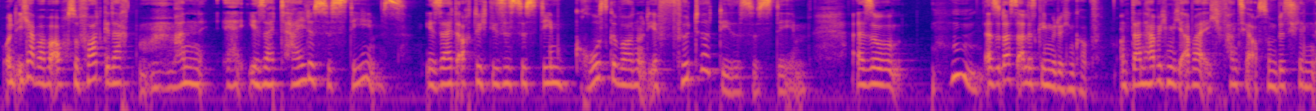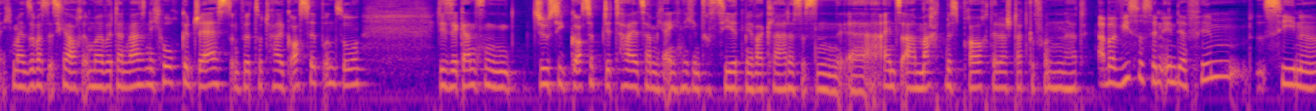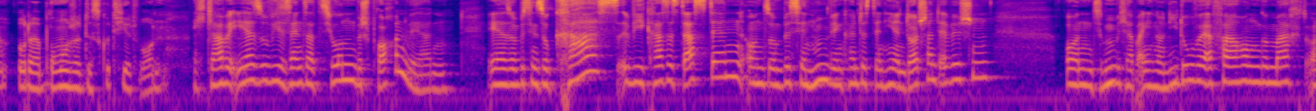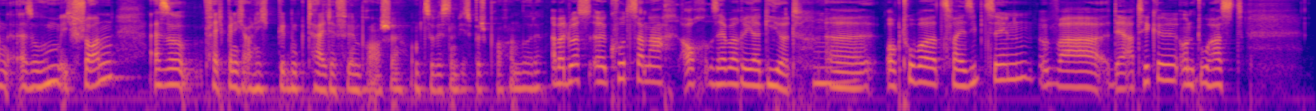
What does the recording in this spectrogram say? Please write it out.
Und ich habe aber auch sofort gedacht, Mann, ihr seid Teil des Systems. Ihr seid auch durch dieses System groß geworden und ihr füttert dieses System. Also, hm, also das alles ging mir durch den Kopf. Und dann habe ich mich aber, ich fand es ja auch so ein bisschen, ich meine, sowas ist ja auch immer, wird dann wahnsinnig hochgejazzt und wird total Gossip und so. Diese ganzen juicy Gossip-Details haben mich eigentlich nicht interessiert. Mir war klar, dass es ein äh, 1A-Machtmissbrauch, der da stattgefunden hat. Aber wie ist das denn in der Filmszene oder Branche diskutiert worden? Ich glaube eher so, wie Sensationen besprochen werden. Eher so ein bisschen so krass, wie krass ist das denn? Und so ein bisschen, hm, wen könnte es denn hier in Deutschland erwischen? Und hm, ich habe eigentlich noch nie doofe Erfahrungen gemacht und also hm, ich schon. Also vielleicht bin ich auch nicht genug Teil der Filmbranche, um zu wissen, wie es besprochen wurde. Aber du hast äh, kurz danach auch selber reagiert. Äh, Oktober 2017 war der Artikel und du hast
